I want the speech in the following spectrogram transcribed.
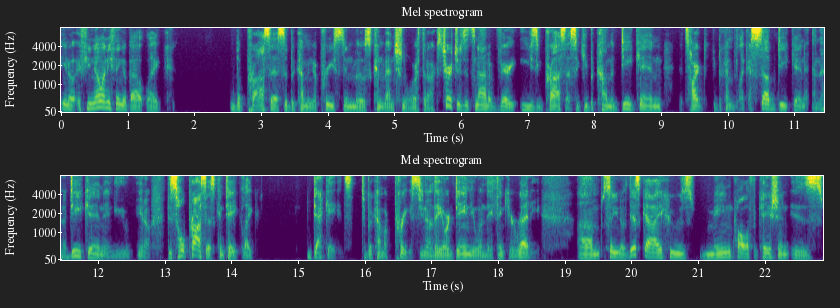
you know if you know anything about like the process of becoming a priest in most conventional Orthodox churches, it's not a very easy process. Like you become a deacon, it's hard, you become like a subdeacon and then a deacon, and you, you know, this whole process can take like decades to become a priest. You know, they ordain you when they think you're ready. Um, so, you know, this guy whose main qualification is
